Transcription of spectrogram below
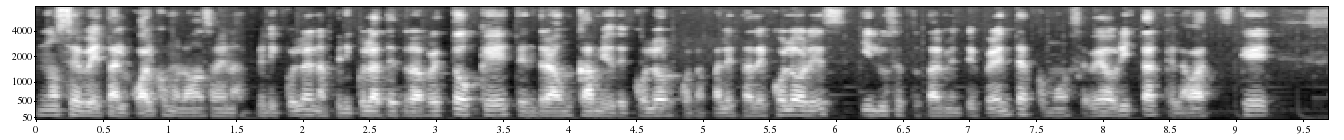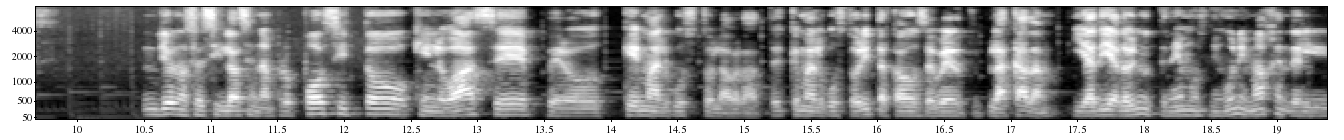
no se ve tal cual como lo vamos a ver en la película. En la película tendrá retoque, tendrá un cambio de color con la paleta de colores y luce totalmente diferente a como se ve ahorita, que la verdad es que yo no sé si lo hacen a propósito, quién lo hace, pero qué mal gusto, la verdad. ¿eh? Qué mal gusto. Ahorita acabamos de ver Black Adam y a día de hoy no tenemos ninguna imagen del,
